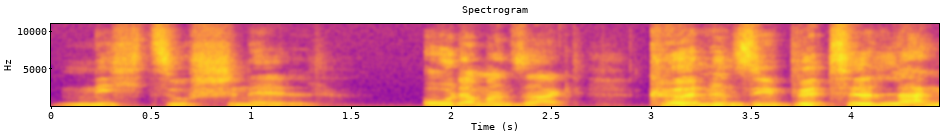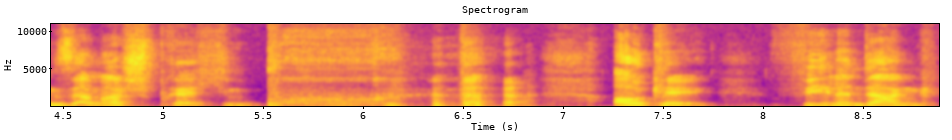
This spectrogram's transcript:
nicht so schnell. Oder man sagt, können Sie bitte langsamer sprechen? okay, vielen Dank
